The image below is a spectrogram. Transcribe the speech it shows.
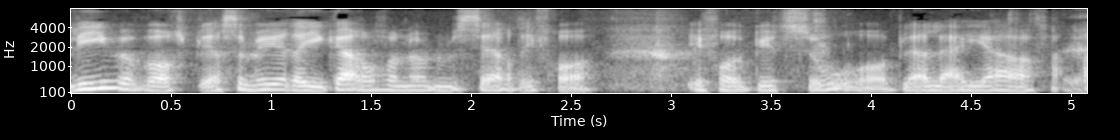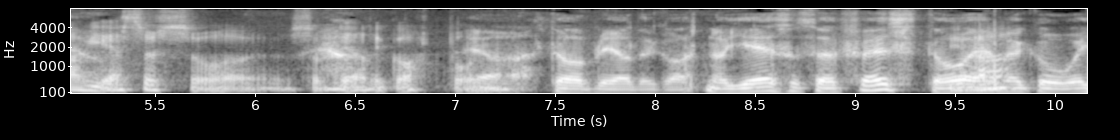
livet vårt blir så mye rikere. For når vi ser det ifra, ifra Guds ord og blir leie av, av Jesus, så, så blir det godt. på Ja, da blir det godt. Når Jesus er først, da Ja. er vi gode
